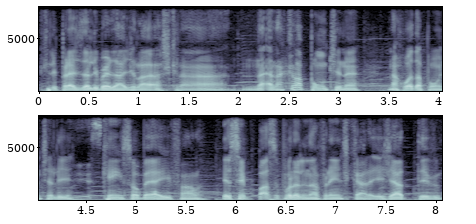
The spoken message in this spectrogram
Aquele prédio da Liberdade lá, acho que na, na naquela ponte, né? Na rua da ponte ali. Isso. Quem souber aí fala. Eu sempre passo por ali na frente, cara, e já teve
